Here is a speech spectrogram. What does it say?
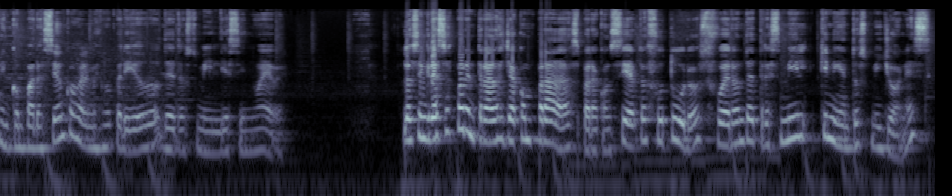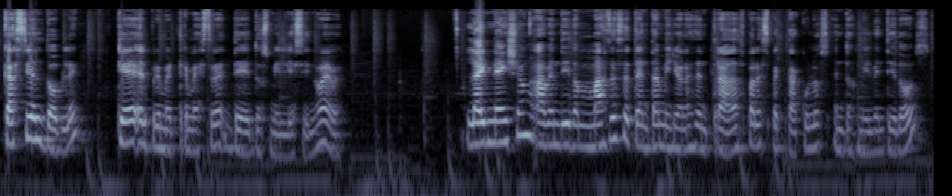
en comparación con el mismo periodo de 2019. Los ingresos por entradas ya compradas para conciertos futuros fueron de 3.500 millones, casi el doble que el primer trimestre de 2019. Live Nation ha vendido más de 70 millones de entradas para espectáculos en 2022,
